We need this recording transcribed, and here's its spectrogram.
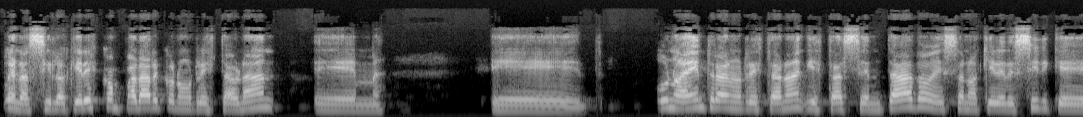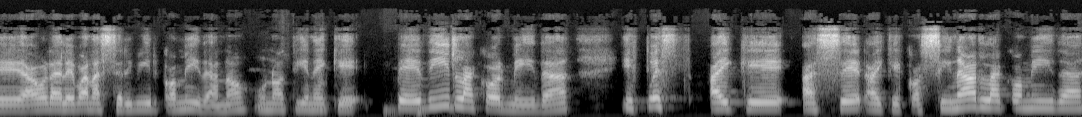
bueno, si lo quieres comparar con un restaurante, em, eh, uno entra en un restaurante y está sentado, eso no quiere decir que ahora le van a servir comida, ¿no? Uno tiene que pedir la comida y después hay que hacer, hay que cocinar la comida,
